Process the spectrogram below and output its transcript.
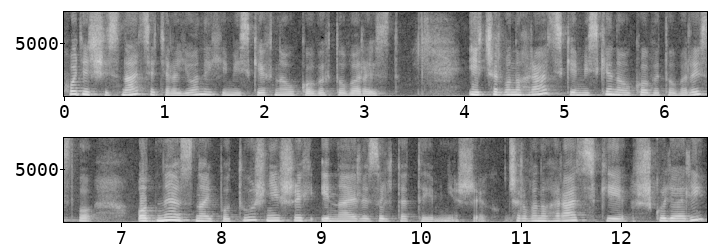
входять 16 районних і міських наукових товариств. І Червоноградське міське наукове товариство одне з найпотужніших і найрезультативніших. Червоноградські школярі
